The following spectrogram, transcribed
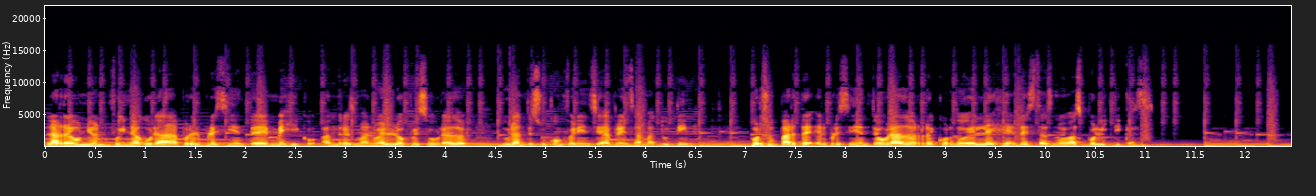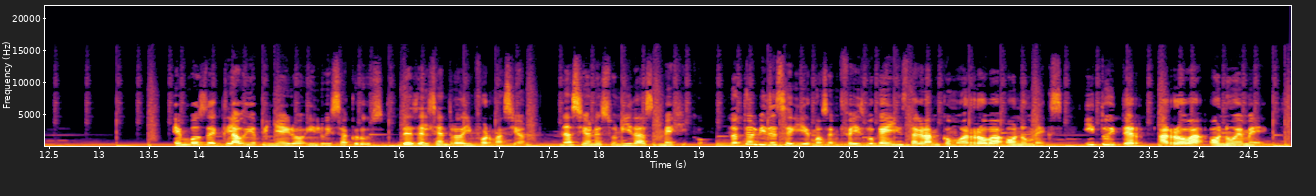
La reunión fue inaugurada por el presidente de México, Andrés Manuel López Obrador, durante su conferencia de prensa matutina. Por su parte, el presidente Obrador recordó el eje de estas nuevas políticas. En voz de Claudio Piñeiro y Luisa Cruz, desde el Centro de Información, Naciones Unidas, México. No te olvides seguirnos en Facebook e Instagram como arroba ONUMEX y Twitter arroba ONUMX.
